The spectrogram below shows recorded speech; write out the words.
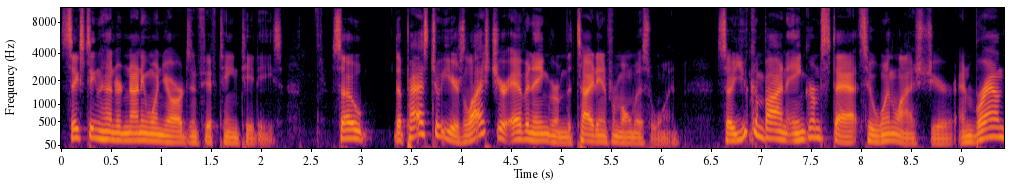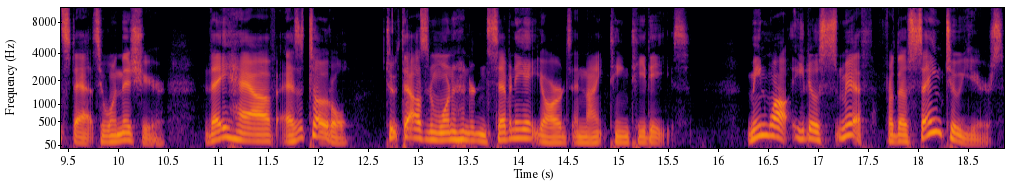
1,691 yards and 15 TDs. So the past two years, last year, Evan Engram, the tight end from Ole Miss, won. So you combine Engram's stats, who won last year, and Brown's stats, who won this year, they have, as a total, 2,178 yards and 19 TDs. Meanwhile, Ito Smith, for those same two years,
